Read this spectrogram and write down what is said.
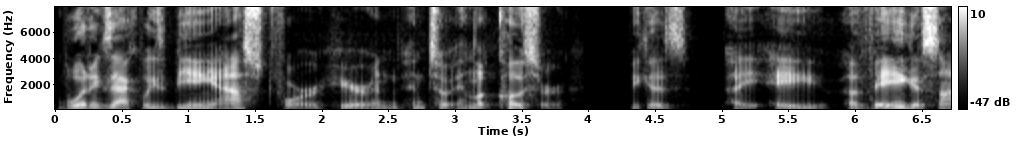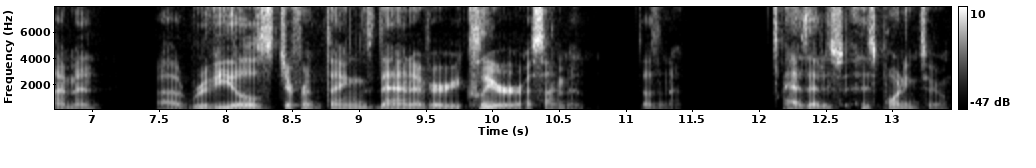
what exactly is being asked for here and, and, to, and look closer? Because a, a, a vague assignment uh, reveals different things than a very clear assignment, doesn't it? As Ed is, is pointing to.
